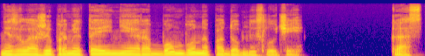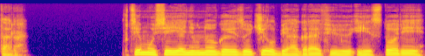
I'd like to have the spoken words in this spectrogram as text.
не заложи Прометей нейробомбу на подобный случай. Кастер. В Тимусе я немного изучил биографию и истории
